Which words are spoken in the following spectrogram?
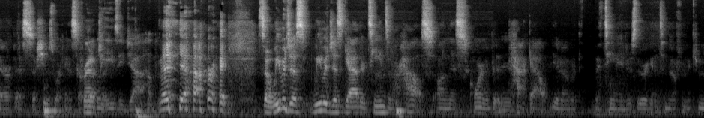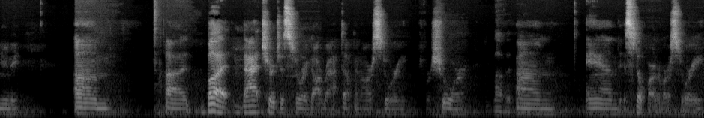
therapist, so she was working as a Incredibly easy job. yeah, right. So we would just we would just gather teens in our house on this corner, and Yeah. pack out, you know, with with teenagers that we were getting to know from the community. Um, uh, but that church's story got wrapped up in our story for sure Love it. um, and it's still part of our story,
